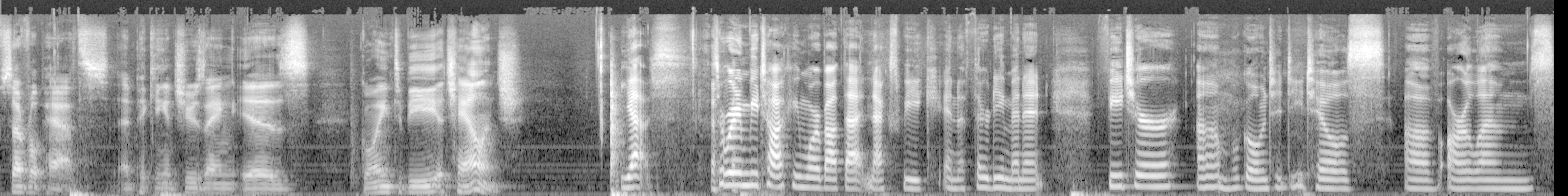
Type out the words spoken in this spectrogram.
several paths and picking and choosing is going to be a challenge Yes. So we're going to be talking more about that next week in a 30 minute feature. Um, we'll go into details of RLM's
